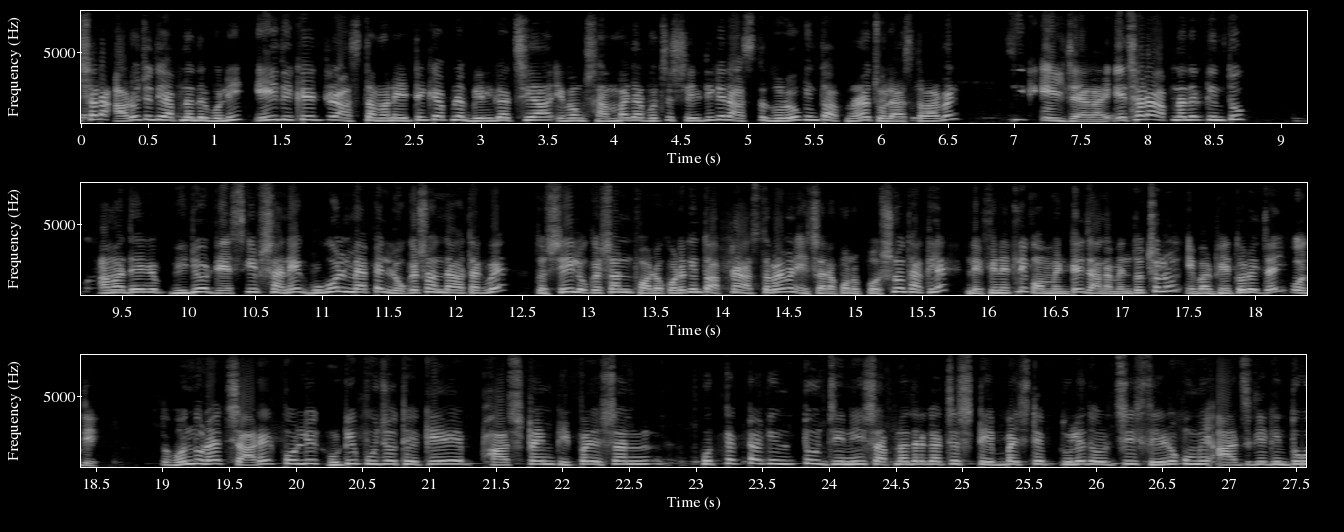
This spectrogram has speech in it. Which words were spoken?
এছাড়া আরও যদি আপনাদের বলি, এই দিকের রাস্তা মানে এটিকে আপনার বেলগাছিয়া এবং শ্যামবাজার হচ্ছে সেই দিকের রাস্তা ধরেও কিন্তু আপনারা চলে আসতে পারবেন ঠিক এই জায়গায়। এছাড়া আপনাদের কিন্তু আমাদের ভিডিও ডেসক্রিপশনে গুগল ম্যাপের লোকেশন দেওয়া থাকবে, তো সেই লোকেশন ফলো করে কিন্তু আপনারা আসতে পারবেন। এছাড়া কোনো প্রশ্ন থাকলে ডেফিনেটলি কমেন্টে জানাবেন। তো চলুন এবার ভেতরে যাই ওদের তো বন্ধুরা, চারের পল্লী খুঁটি পুজো থেকে ফার্স্ট টাইম প্রিপারেশন প্রত্যেকটা কিন্তু জিনিস আপনাদের কাছে স্টেপ বাই স্টেপ তুলে ধরছি। সেই রকমই আজকে কিন্তু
